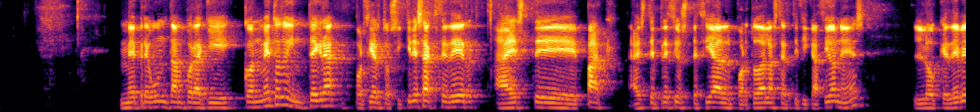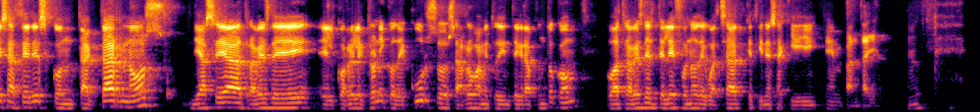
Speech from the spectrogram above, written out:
Me preguntan por aquí, con método integra, por cierto, si quieres acceder a este pack, a este precio especial por todas las certificaciones, lo que debes hacer es contactarnos ya sea a través del el correo electrónico de cursos arroba o a través del teléfono de WhatsApp que tienes aquí en pantalla.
